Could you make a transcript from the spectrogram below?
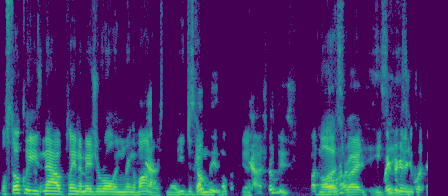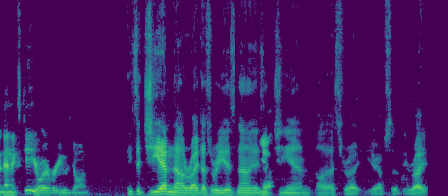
Well, Stokely's now playing a major role in Ring of Honor, so he just got moved over. Yeah. Yeah, Stokely's fucking. Oh, that's up. right. He's Way a, bigger he's, than he was in NXT or whatever he was doing. he's a GM now, right? That's where he is now. He's Yeah. a GM. Oh, that's right. You're absolutely right.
